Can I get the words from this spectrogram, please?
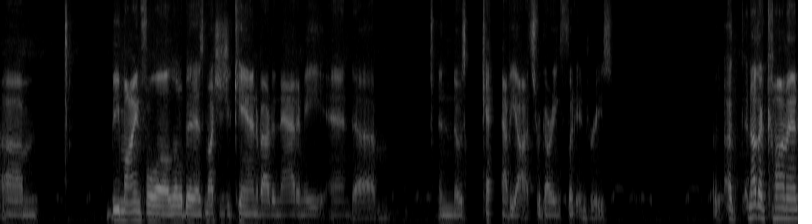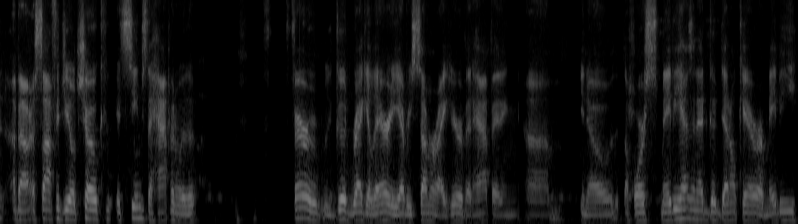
um, be mindful a little bit as much as you can about anatomy and um, and those caveats regarding foot injuries. another comment about esophageal choke. It seems to happen with fairly good regularity every summer. I hear of it happening. Um, you know, the horse maybe hasn't had good dental care, or maybe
